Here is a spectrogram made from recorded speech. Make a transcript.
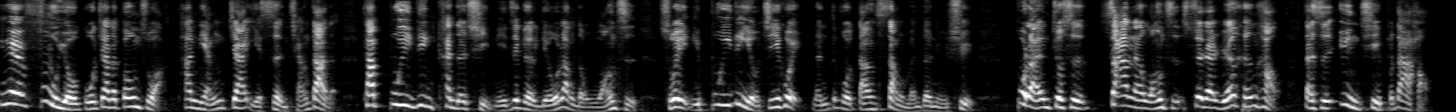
因为富有国家的公主啊，她娘家也是很强大的，她不一定看得起你这个流浪的王子，所以你不一定有机会能够当上门的女婿。不然就是渣男王子，虽然人很好，但是运气不大好，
